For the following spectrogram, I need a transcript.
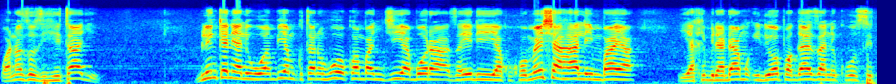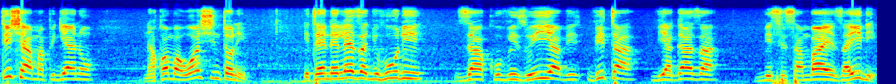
wanazozihitaji. Blinken aliuambia mkutano huo kwamba njia bora zaidi ya kukomesha hali mbaya ya kibinadamu iliyopo Gaza ni kusitisha mapigano na kwamba Washington itaendeleza juhudi za kuvizuia vita vya Gaza visisambae zaidi.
